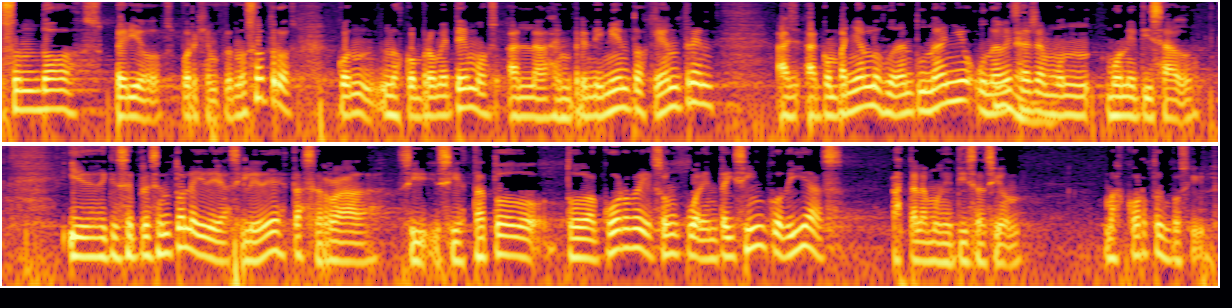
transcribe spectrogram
son dos periodos. Por ejemplo, nosotros nos comprometemos a los emprendimientos que entren a, acompañarlos durante un año una vez hayan monetizado. Y desde que se presentó la idea, si la idea está cerrada, si, si está todo, todo acorde, son 45 días hasta la monetización más corto imposible.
